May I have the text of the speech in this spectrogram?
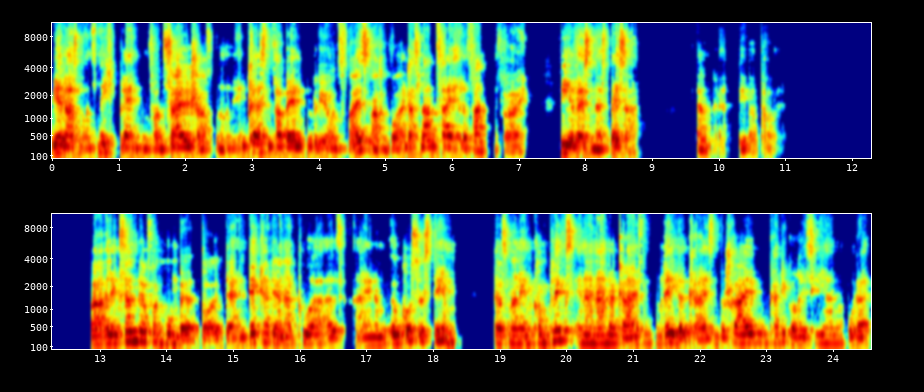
wir lassen uns nicht blenden von Seilschaften und Interessenverbänden, die uns weismachen wollen, das Land sei elefantenfrei. Wir wissen es besser. Danke, lieber Paul. War Alexander von Humboldt der Entdecker der Natur als einem Ökosystem, das man in komplex ineinandergreifenden Regelkreisen beschreiben, kategorisieren oder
